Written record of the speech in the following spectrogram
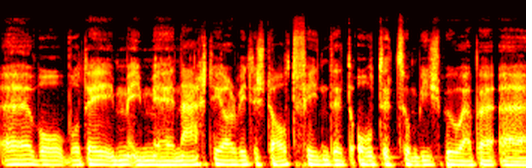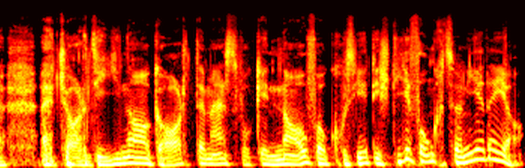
äh, wo, wo dann im, im nächsten Jahr wieder stattfindet, oder zum Beispiel eben äh, eine Giardina, Gartenmesse, die genau fokussiert ist. Die funktionieren ja.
